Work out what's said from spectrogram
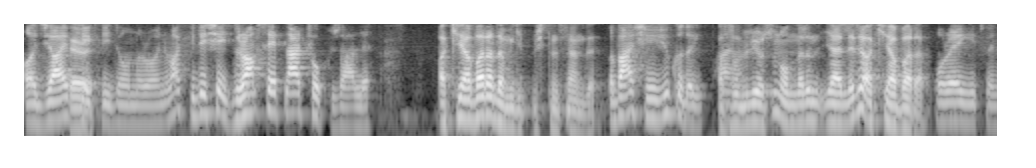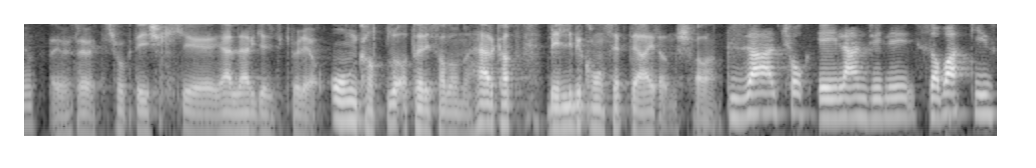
acayip Evet. zevkliydi onları oynamak. Bir de şey drum setler çok güzeldi. Akihabara'da mı gitmiştin sen de? Ben Shinjuku'da gittim. Asıl Aynen. biliyorsun onların yerleri Akihabara. Oraya gitmedim. Evet evet çok değişik e, yerler gezdik böyle 10 katlı Atari salonu. Her kat belli bir konsepte ayrılmış falan. Güzel, çok eğlenceli. Sabah gir,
